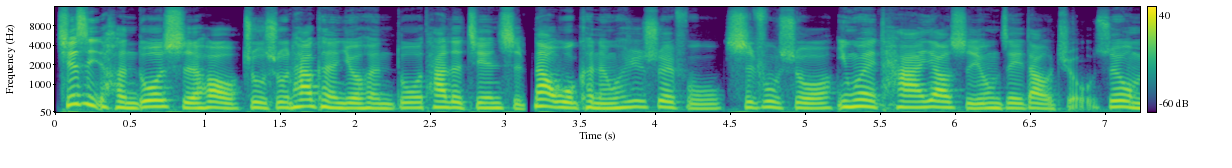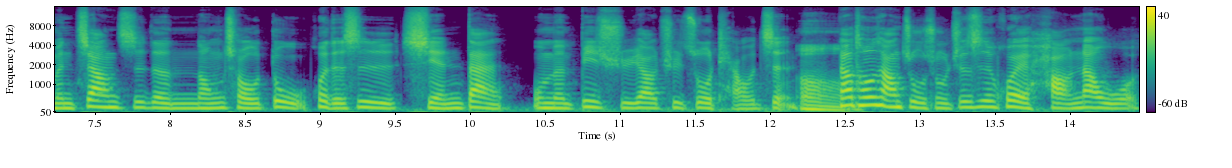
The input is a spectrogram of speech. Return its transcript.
其实很多时候，主厨他可能有很多他的坚持，那我可能会去说服师傅说，因为他要使用这道酒，所以我们酱汁的浓稠度或者是咸淡，我们必须要去做调整。嗯，那通常主厨就是会好，那我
